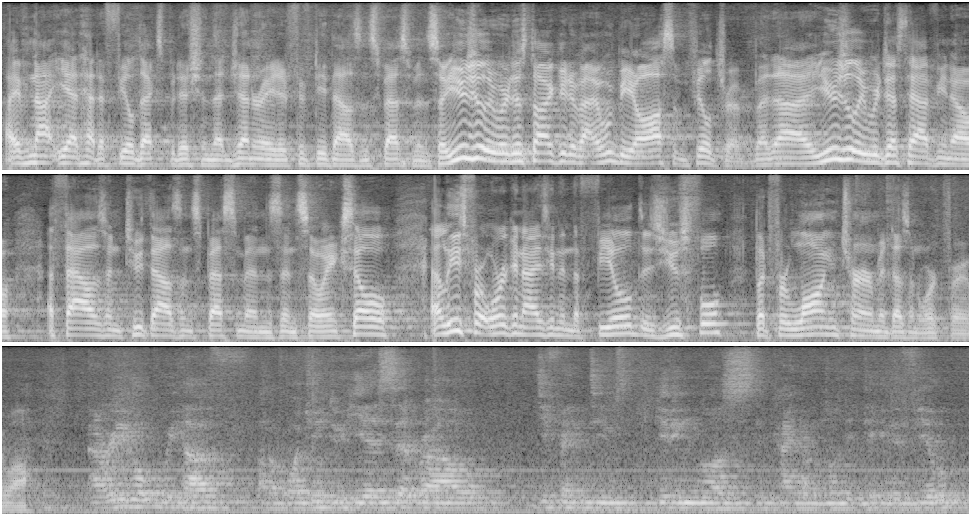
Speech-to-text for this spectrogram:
I have not yet had a field expedition that generated 50,000 specimens. So usually we're just talking about, it would be an awesome field trip, but uh, usually we just have, you know, 1,000, 2,000 specimens, and so Excel, at least for organizing in the field, is useful, but for long term, it doesn't work very well. I really hope we have an opportunity to hear several different teams giving us the kind of knowledge they take in the field.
